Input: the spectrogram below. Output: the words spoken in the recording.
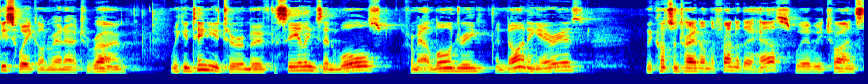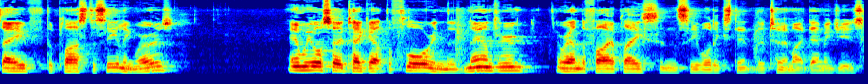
This week on Reno to Roam, we continue to remove the ceilings and walls from our laundry and dining areas. We concentrate on the front of the house where we try and save the plaster ceiling rose. And we also take out the floor in the lounge room around the fireplace and see what extent the termite damage is.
